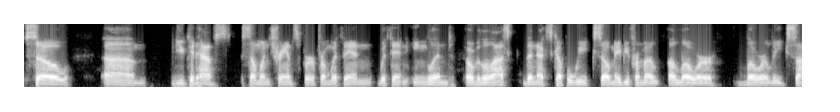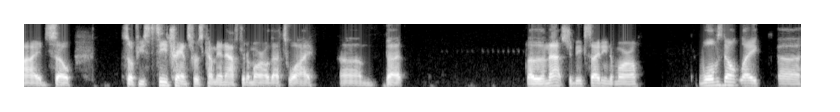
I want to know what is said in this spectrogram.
So um, you could have someone transfer from within within England over the last the next couple weeks. So maybe from a, a lower lower league side. So, so if you see transfers come in after tomorrow, that's why. Um, but other than that, should be exciting tomorrow. Wolves don't like uh,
